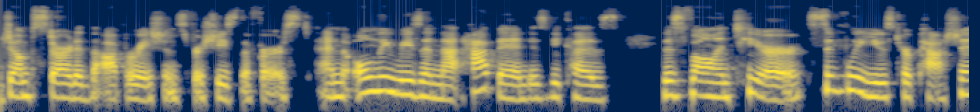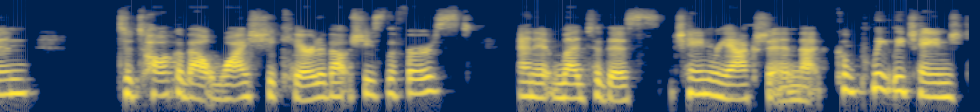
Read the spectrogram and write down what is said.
jump started the operations for She's the First. And the only reason that happened is because this volunteer simply used her passion to talk about why she cared about She's the First. And it led to this chain reaction that completely changed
